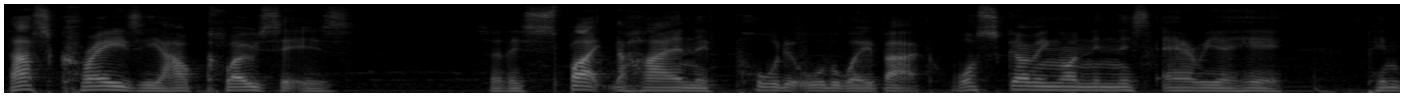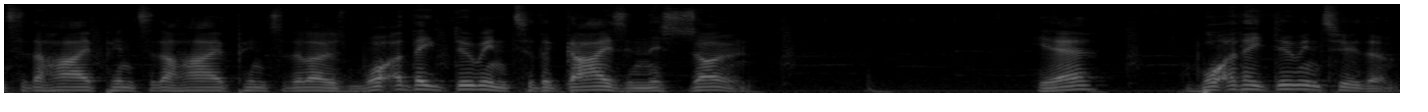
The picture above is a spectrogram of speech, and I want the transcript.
That's crazy how close it is. So they spiked the high and they've pulled it all the way back. What's going on in this area here? Pin to the high, pin to the high, pin to the lows. What are they doing to the guys in this zone? Yeah? What are they doing to them?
